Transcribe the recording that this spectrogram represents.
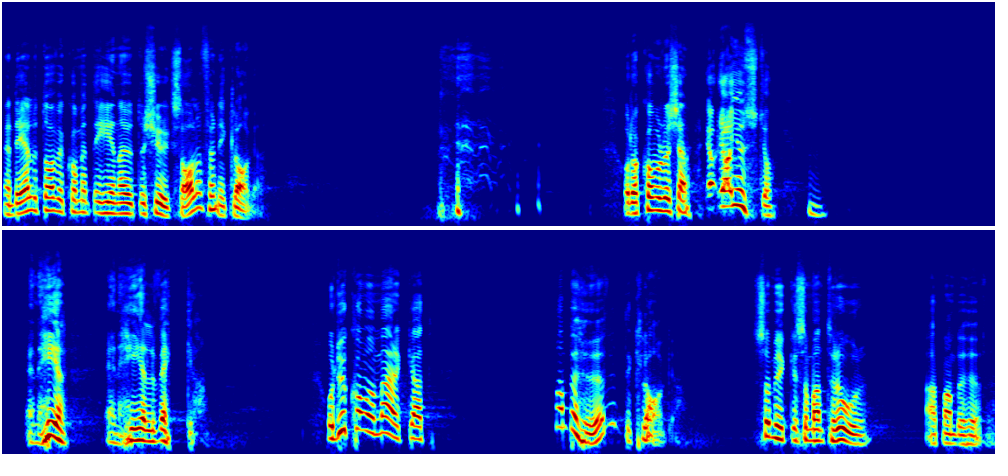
En del av er kommer inte hinna ut ur kyrksalen för ni klagar. Och då kommer du att känna, ja, ja just ja. Mm. En, hel, en hel vecka. Och du kommer att märka att man behöver inte klaga så mycket som man tror att man behöver.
